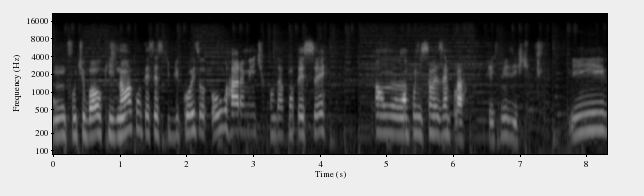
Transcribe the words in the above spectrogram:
um, um futebol que não aconteça esse tipo de coisa, ou raramente, quando acontecer, há um- uma punição exemplar, porque isso não existe. E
